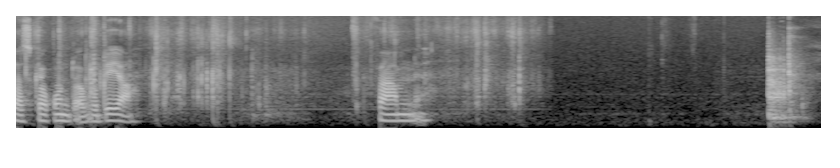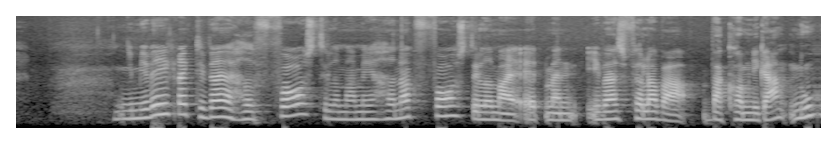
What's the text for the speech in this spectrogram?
der skal rundt og vurdere farmene. Jamen, jeg ved ikke rigtig, hvad jeg havde forestillet mig, men jeg havde nok forestillet mig, at man i hvert fald var, var kommet i gang nu.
